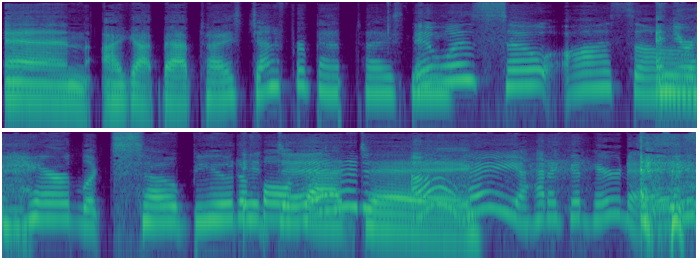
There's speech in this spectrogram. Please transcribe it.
And I got baptized. Jennifer baptized me. It was so awesome. And your hair looked so beautiful that day. Oh, hey, I had a good hair day.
